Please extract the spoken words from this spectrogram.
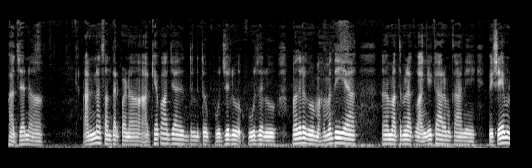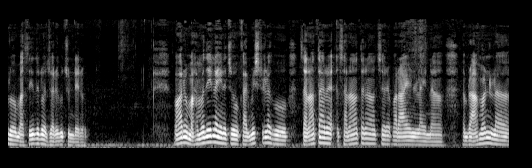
భజన అన్న సందర్పణ అర్ఘ్యపాద్యాదులతో పూజలు పూజలు మొదలగు మహమ్మదీయ మతమునకు మతములకు అంగీకారం కాని విషయంలో మసీదులో జరుగుచుండెను. వారు మహమ్మదీలైనచో కర్మిష్ఠులకు సనాతన సనాతనాచార పరాయణులైన బ్రాహ్మణుల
